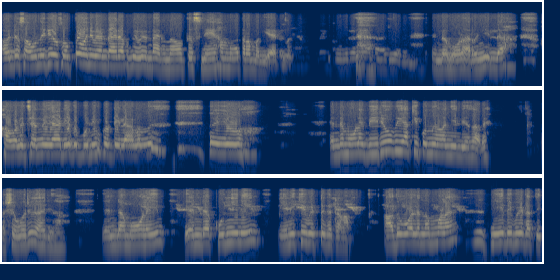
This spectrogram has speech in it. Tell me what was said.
അവന്റെ സൗന്ദര്യവും സ്വത്തും അവന് വേണ്ടായിരുന്നു വേണ്ടായിരുന്നു. അവക്ക് സ്നേഹം മാത്രം മതിയായിരുന്നു. എന്റെ മോൾ അറിഞ്ഞില്ല. അവൾ ചെന്ന് ചാടിയത് പുലിക്കുട്ടിയിലാണെന്ന് അയ്യോ. എന്റെ മോളെ വിരൂപിയാക്കി കൊന്നു കളഞ്ഞില്ലേ സാറേ? പക്ഷെ ഒരു കാര്യ എന്റെ മോളെയും എന്റെ കുഞ്ഞിനെയും എനിക്ക് വിട്ട് കിട്ടണം. അതുപോലെ നമ്മളെ നീതിപീഠത്തിൽ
